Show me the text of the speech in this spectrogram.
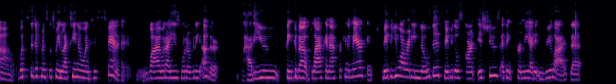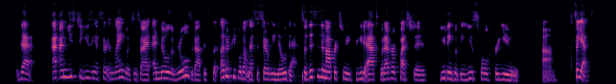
uh, what's the difference between Latino and Hispanic? Why would I use one over the other? How do you think about black and african american? Maybe you already know this. Maybe those aren't issues. I think for me i didn't realize that that I, am used to using a certain language and so I, I know the rules about this but other people don't necessarily know that. So this is an opportunity for you to ask whatever question you think would be useful for you. Um, so yes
